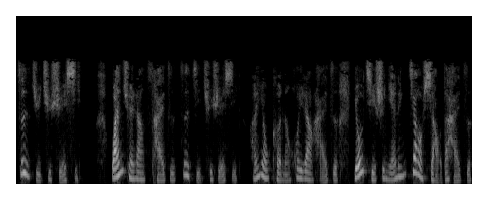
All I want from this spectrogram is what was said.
自己去学习。完全让孩子自己去学习，很有可能会让孩子，尤其是年龄较小的孩子，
